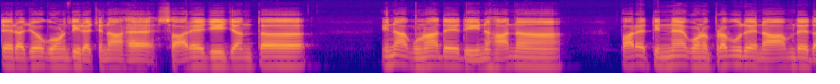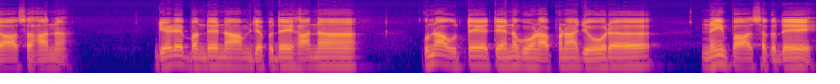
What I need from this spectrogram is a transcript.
ਤੇ ਰਜੋ ਗੁਣ ਦੀ ਰਚਨਾ ਹੈ। ਸਾਰੇ ਜੀ ਜੰਤ ਇਹਨਾਂ ਗੁਣਾਂ ਦੇ ਅਧੀਨ ਹਨ, ਪਰ ਇਹ ਤਿੰਨੇ ਗੁਣ ਪ੍ਰਭੂ ਦੇ ਨਾਮ ਦੇ ਦਾਸ ਹਨ। ਜਿਹੜੇ ਬੰਦੇ ਨਾਮ ਜਪਦੇ ਹਨ ਉਹਨਾਂ ਉੱਤੇ ਤਿੰਨ ਗੁਣ ਆਪਣਾ ਜ਼ੋਰ ਨਹੀਂ ਪਾ ਸਕਦੇ।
